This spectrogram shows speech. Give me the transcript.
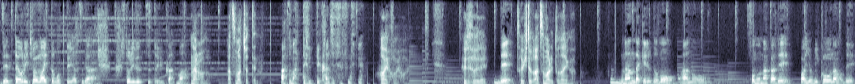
絶対俺一番うまいと思ってるやつが、一人ずつというか、まなるほど。集まっちゃってんの。あ、集まってるって感じですね。はいはいはいそれでそれで？で、そういう人が集まると何が？なんだけれども、あの、その中で、まあ予備校なので、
